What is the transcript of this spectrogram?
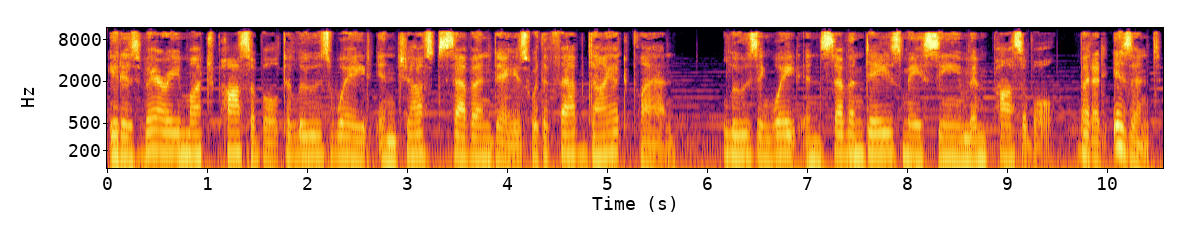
It is very much possible to lose weight in just 7 days with a FAB diet plan. Losing weight in 7 days may seem impossible, but it isn't.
